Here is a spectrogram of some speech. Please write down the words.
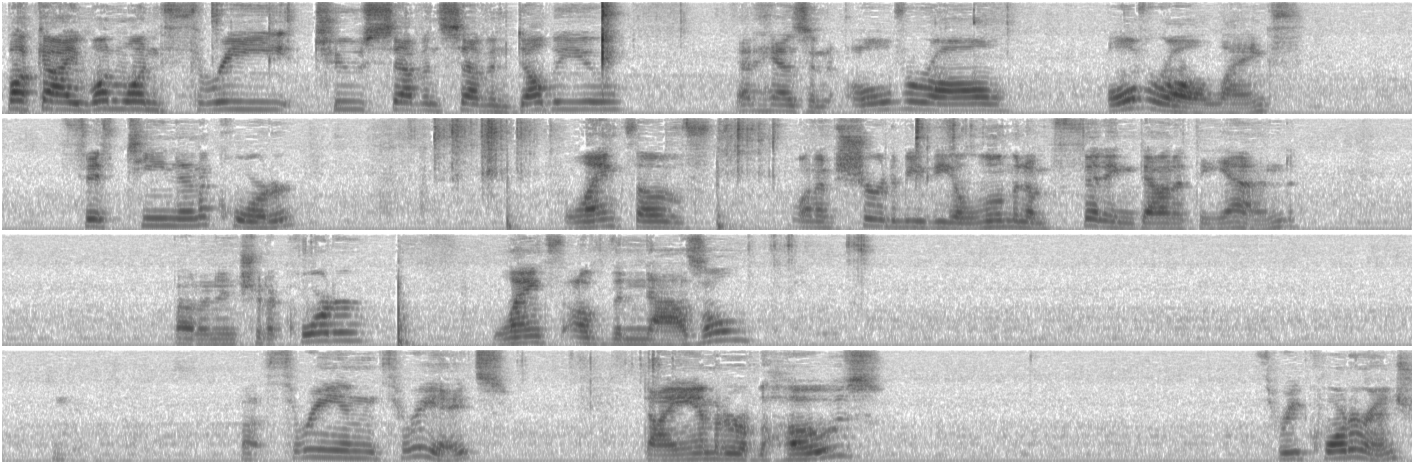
Buckeye 113277W that has an overall overall length 15 and a quarter. Length of what I'm sure to be the aluminum fitting down at the end. About an inch and a quarter. Length of the nozzle. About three and three eighths. Diameter of the hose. Three quarter inch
